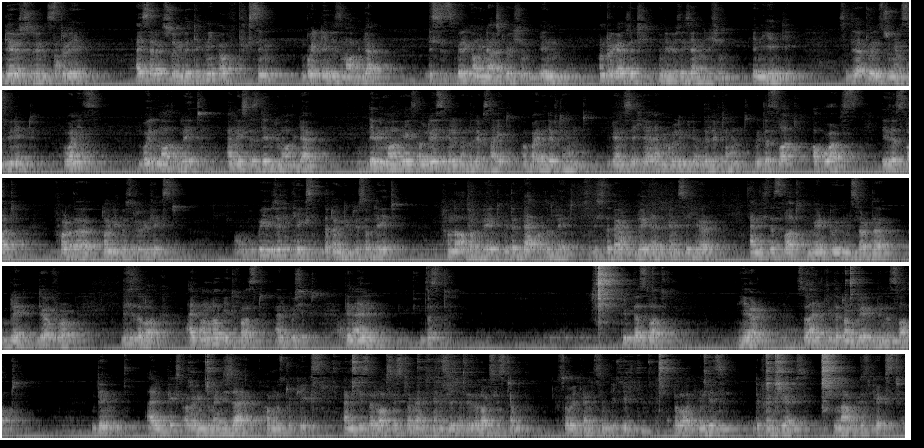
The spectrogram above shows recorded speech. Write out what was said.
Dear students, today I shall be showing the technique of fixing Boyle-Davis mouth gag. This is very commonly asked question in undergraduate MBBS examination in ENT. So there are two instruments unit. One is Boyle mouth blade and is Davis mouth gag. Davis mouth is always held on the left side or by the left hand. You can see here I am holding it on the left hand with the slot upwards. This is a slot for the tongue depressor to be fixed. We usually fix the tongue depressor blade from the upper blade with the back of the blade. So this is the back of the blade as you can see here and this is the slot made to insert the blade. Therefore, this is the lock. I'll unlock it first, I'll push it, then I'll just keep the slot here. So I'll keep the tongue blade within the slot. Then I'll fix according to my desire how much to fix. And this is a lock system as you can see this is a lock system. So we can simply keep the lock in these different gears. Now it is fixed.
